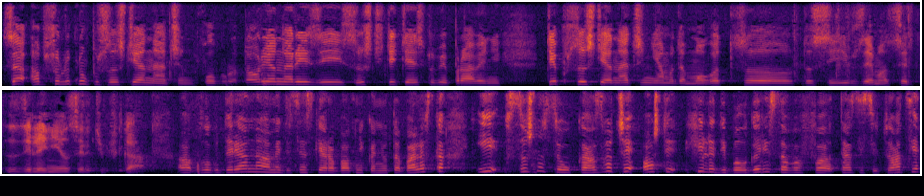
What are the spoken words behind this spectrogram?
са абсолютно по същия начин. В лаборатория на Рези същите тестове правени те по същия начин няма да могат да си вземат зеления сертификат. Благодаря на медицинския работник Анюта Балевска и всъщност се оказва, че още хиляди българи са в тази ситуация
